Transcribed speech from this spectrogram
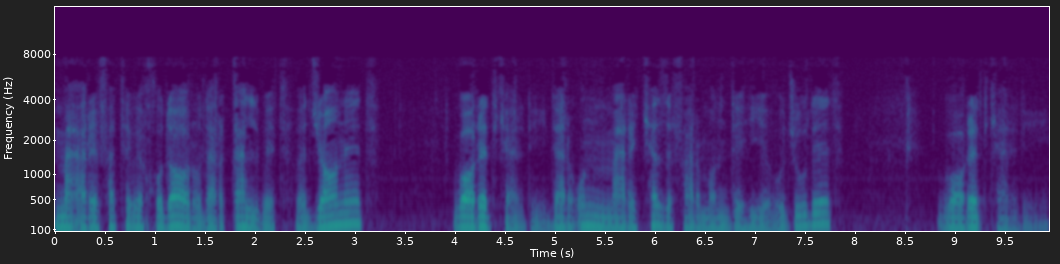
معرفت به خدا رو در قلبت و جانت وارد کردی. در اون مرکز فرماندهی وجودت وارد کردی.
